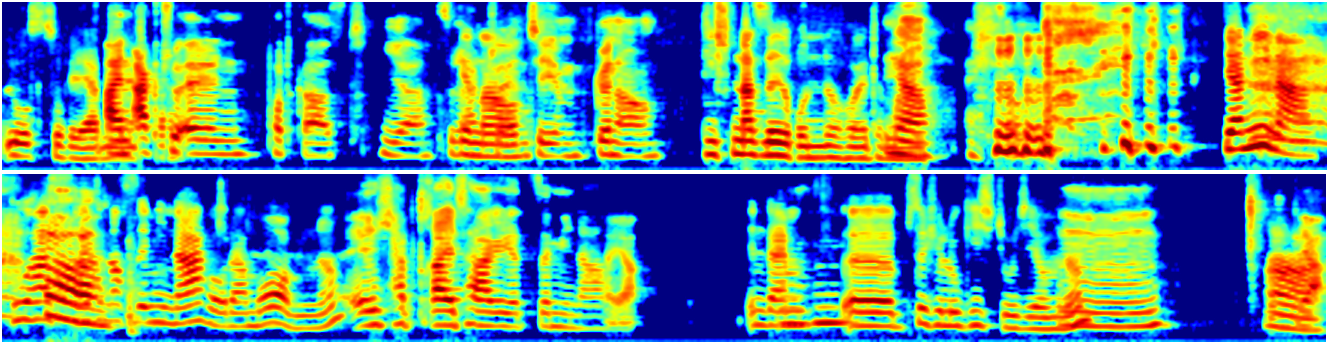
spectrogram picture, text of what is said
loszuwerden. Einen aktuellen Podcast hier zu den Genau. aktuellen Themen. Genau. Die Schnasselrunde heute mal. Ja. echt so. Ja, Nina, du hast Ah. heute noch Seminare oder morgen, ne? ich habe drei Tage jetzt Seminar, ja. In deinem Mhm. äh, Psychologiestudium, ne? Mhm. Ah. Ja.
